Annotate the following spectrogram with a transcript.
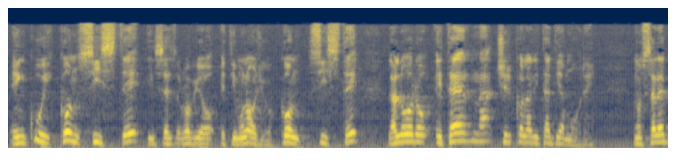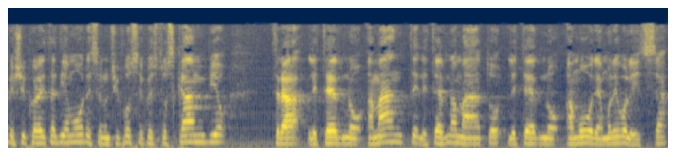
e in cui consiste, in senso proprio etimologico, consiste la loro eterna circolarità di amore. Non sarebbe circolarità di amore se non ci fosse questo scambio tra l'eterno amante, l'eterno amato, l'eterno amore amorevolezza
